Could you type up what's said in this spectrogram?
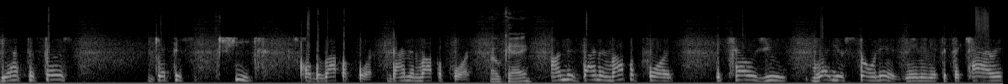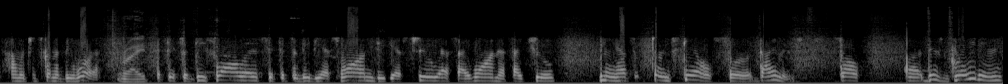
You have to first get this sheet. It's called the Rapaport, Diamond Rapaport. Okay. On this Diamond Rapaport, it tells you what your stone is, meaning if it's a carat, how much it's going to be worth. Right. If it's a D flawless, if it's a VVS1, VVS2, SI1, SI2, you know, you have certain scales for diamonds. So uh, this grading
